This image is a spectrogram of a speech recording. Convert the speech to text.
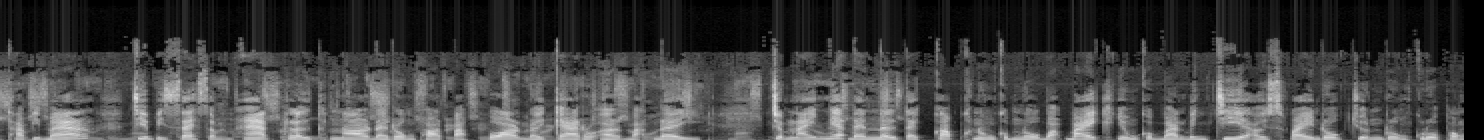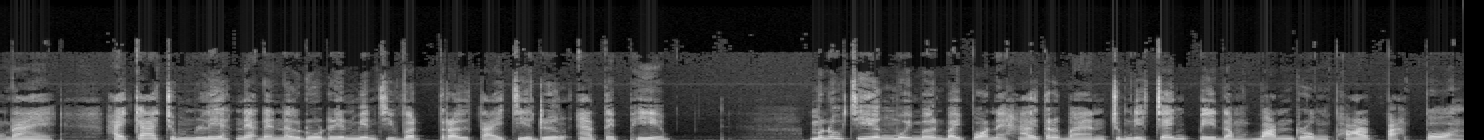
ដ្ឋាភិបាល ជាពិសេសសម្អាតផ្លូវថ្នល់ដែលរងផលប៉ះពាល់ដោយការរអិលបាក់ដី ចំណែកអ្នកដែលនៅតែកប់ក្នុងគំនរបាក់បែកខ្ញុំក៏បានបញ្ជាឲ្យស្វែងរកជនរងគ្រោះផងដែរហើយការជំលះអ្នកដែលនៅរស់រានមានជីវិតត្រូវតែជារឿងអាទិភាព។ មនុស្សជាង13000នាក់ហើយត្រូវបានជំនះចេញពីតំបន់រងផលប៉ះពាល់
